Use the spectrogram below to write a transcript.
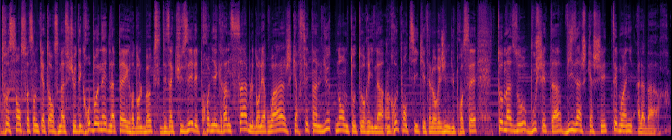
474 mafieux, des gros bonnets de la pègre dans le box des accusés, les premiers grains de sable dans les rouages, car c'est un lieutenant de Totorina, un repenti qui est à l'origine du procès. Tommaso Buscetta, visage caché, témoigne à la barre.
